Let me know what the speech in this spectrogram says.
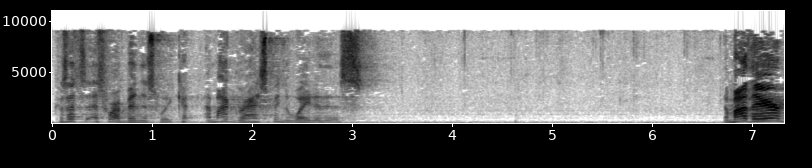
Because that's, that's where I've been this week. Can, am I grasping the weight of this? Am I there?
